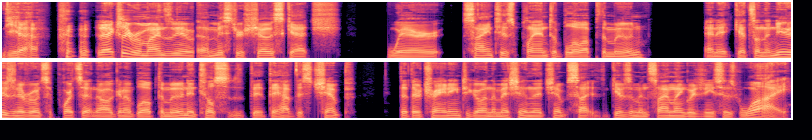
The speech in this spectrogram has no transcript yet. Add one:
Yeah. it actually reminds me of a Mr. Show sketch where scientists plan to blow up the moon and it gets on the news and everyone supports it and they're all going to blow up the moon until they have this chimp that they're training to go on the mission and the chimp gives them in sign language and he says why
